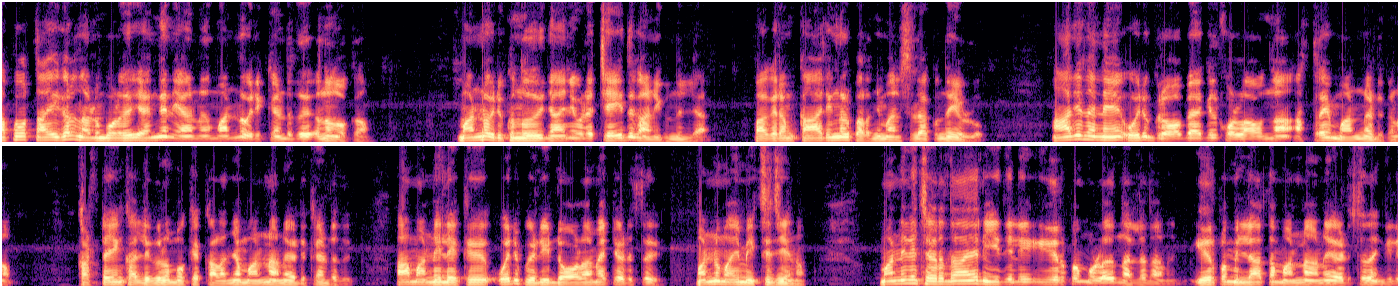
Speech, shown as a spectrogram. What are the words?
അപ്പോൾ തൈകൾ നടുമ്പോൾ എങ്ങനെയാണ് മണ്ണ് ഒരുക്കേണ്ടത് എന്ന് നോക്കാം. മണ്ണ് ഒരുക്കുന്നത് ഞാനിവിടെ ചെയ്ത് കാണിക്കുന്നില്ല. പകരം കാര്യങ്ങൾ പറഞ്ഞ് മനസ്സിലാക്കുന്നേ ഉള്ളൂ. ആദ്യം തന്നെ ഒരു ഗ്രോ ബാഗിൽ കൊള്ളാവുന്ന അത്രയും മണ്ണ് എടുക്കണം. കട്ടയും കല്ലുകളും ഒക്കെ കളഞ്ഞ മണ്ണാണ് എടുക്കേണ്ടത്. ആ മണ്ണിലേക്ക് ഒരു പിടി ഡോളാമേറ്റ് എടുത്ത് മണ്ണുമായി മിക്സ് ചെയ്യണം. മണ്ണിന് ചെറുതായ രീതിയിൽ ഈർപ്പമുള്ളത് നല്ലതാണ്. ഈർപ്പമില്ലാത്ത മണ്ണാണ് എടുത്തതെങ്കിൽ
